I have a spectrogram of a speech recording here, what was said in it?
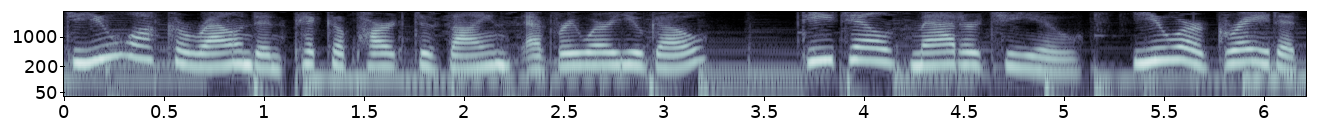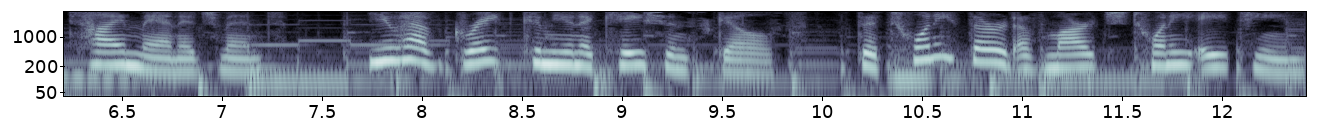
Do you walk around and pick apart designs everywhere you go? Details matter to you. You are great at time management. You have great communication skills. The 23rd of March 2018.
